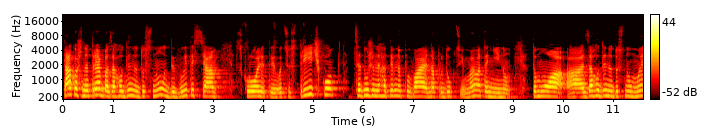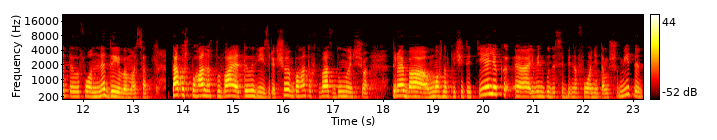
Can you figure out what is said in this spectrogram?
Також не треба за годину до сну дивитися, скролити оцю стрічку. Це дуже негативно впливає на продукцію мелатоніну. Тому за годину до сну ми телефон не дивимося. Також погано впливає телевізор. Якщо багато хто вас думають, що треба можна включити телек, е, і він буде собі на фоні там шуміти.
